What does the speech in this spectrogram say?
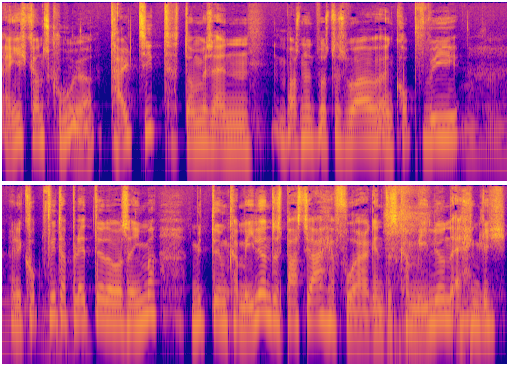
Eigentlich ganz cool. Cool, ja. Talzit, damals ein, ich weiß nicht, was das war, ein Kopfweh, eine Kopfweh-Tablette oder was auch immer, mit dem Chamäleon, das passt ja auch hervorragend. Das Chamäleon eigentlich,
